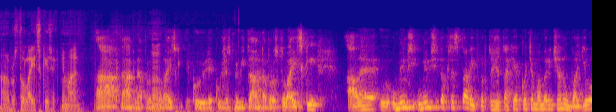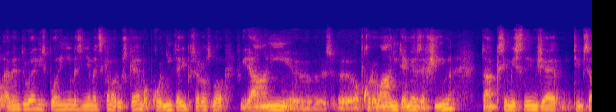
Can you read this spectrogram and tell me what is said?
naprosto laicky, řekněme. Tak, tak, naprosto hmm. laicky, děkuji, děkuji, že jsme vytáhli naprosto laicky ale umím si, umím si to představit, protože tak jako těm Američanům vadilo eventuální spojení mezi Německem a Ruskem, obchodní, který přerostlo v ideální eh, obchodování téměř ze vším, tak si myslím, že tím se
